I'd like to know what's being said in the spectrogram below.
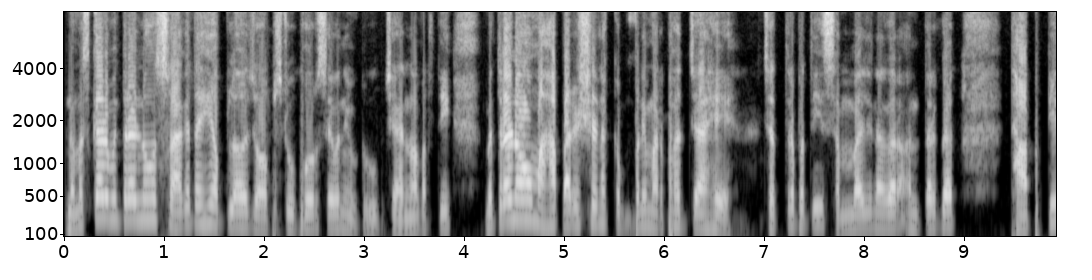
नमस्कार मित्रांनो स्वागत आहे आपलं jobs two four seven YouTube चॅनलवरती मित्रांनो महापारेषण कंपनीमार्फत जे आहे छत्रपती संभाजीनगर अंतर्गत थापटी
